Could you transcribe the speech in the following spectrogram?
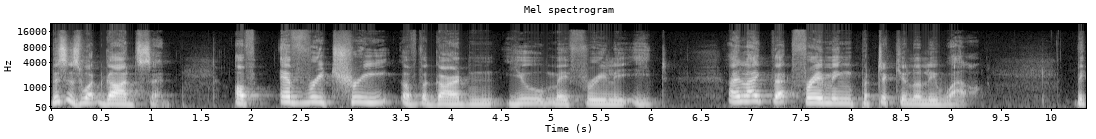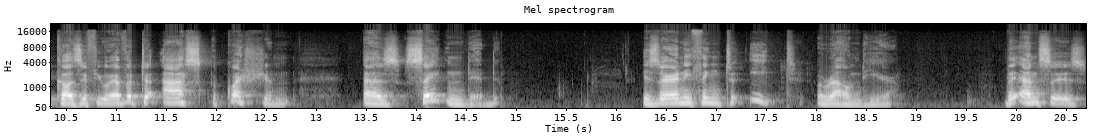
This is what God said Of every tree of the garden you may freely eat. I like that framing particularly well because if you ever to ask the question, as Satan did, is there anything to eat around here? The answer is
